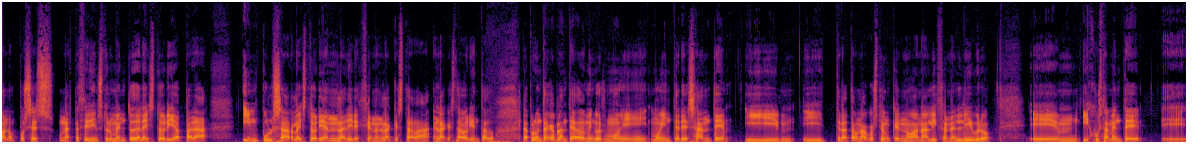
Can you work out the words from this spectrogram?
bueno, pues es una especie de instrumento de la historia para impulsar la historia en la dirección en la que estaba, en la que estaba orientado. La pregunta que plantea Domingo es muy, muy interesante y, trata una cuestión que no analizo en el libro eh, y justamente eh,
